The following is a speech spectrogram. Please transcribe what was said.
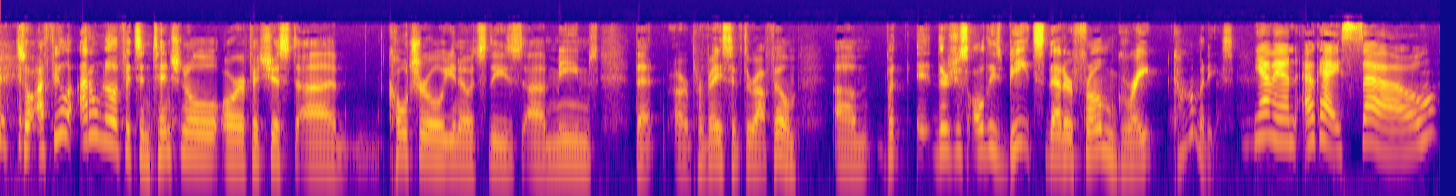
so I feel I don't know if it's intentional or if it's just uh, cultural. You know, it's these uh, memes that are pervasive throughout film. Um, but it, there's just all these beats that are from great comedies. yeah, man. Okay, so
